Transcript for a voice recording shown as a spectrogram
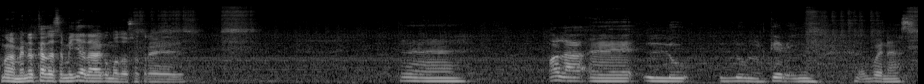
Bueno, al menos cada semilla da como dos o tres. Eh, hola, eh, Lu, Lul Kevin. Buenas.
